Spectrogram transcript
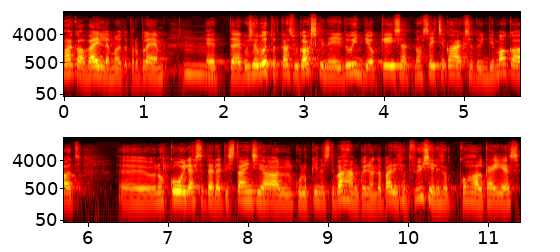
väga väljamõeldud probleem mm. -hmm. et kui sa võtad kasvõi kakskümmend neli tundi, okei okay,, sealt noh, seitse-kaheksa tundi magad noh, kooliasjadele distantsi ajal kulub kindlasti vähem kui nii-öelda päriselt füüsiliselt kohal käies,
